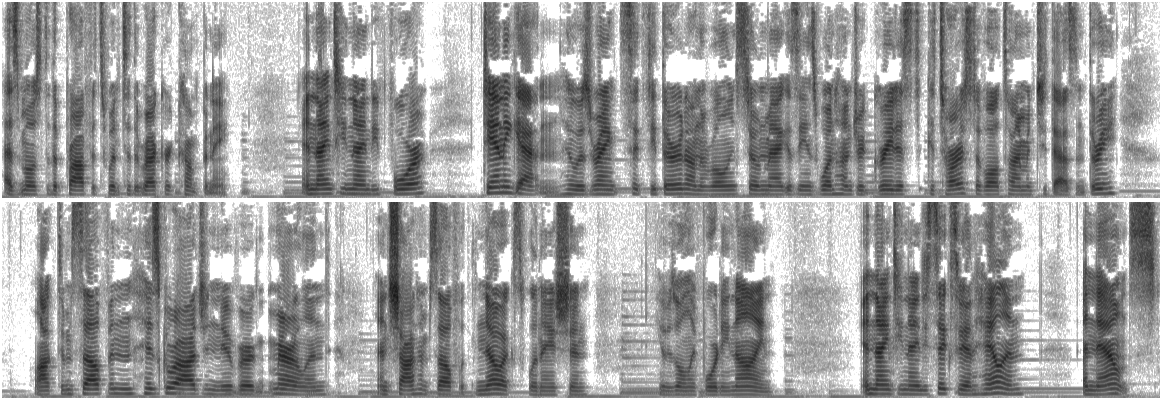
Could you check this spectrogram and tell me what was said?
as most of the profits went to the record company. In 1994, Danny Gatton, who was ranked 63rd on the Rolling Stone magazine's 100 Greatest Guitarists of All Time in 2003, locked himself in his garage in Newburg, Maryland, and shot himself with no explanation. He was only 49. In 1996, Van Halen announced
